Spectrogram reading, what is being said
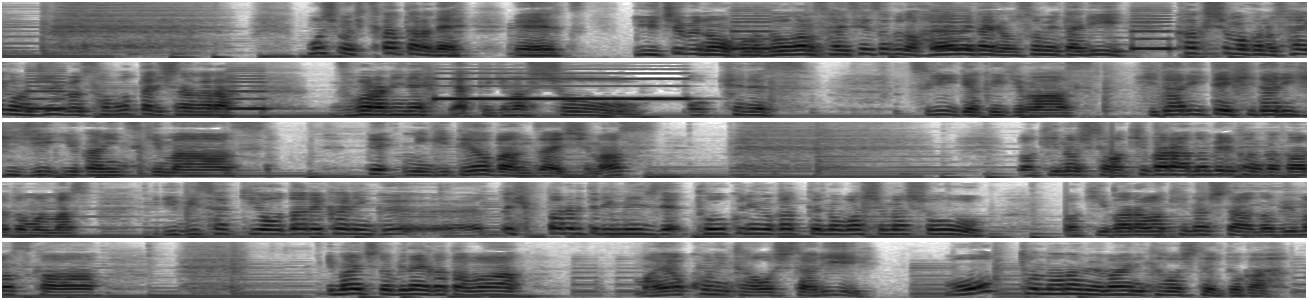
もしもきつかったらね、えー YouTube のこの動画の再生速度を速めたり遅めたり、各種目の最後の10秒サボったりしながら、ズボラにね、やっていきましょう。OK です。次逆いきます。左手、左肘、床につきます。で、右手を万歳します。脇の下、脇腹伸びる感覚あると思います。指先を誰かにぐーっと引っ張られてるイメージで遠くに向かって伸ばしましょう。脇腹、脇の下伸びますか？いまいち伸びない方は、真横に倒したり、もっと斜め前に倒したりとか、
